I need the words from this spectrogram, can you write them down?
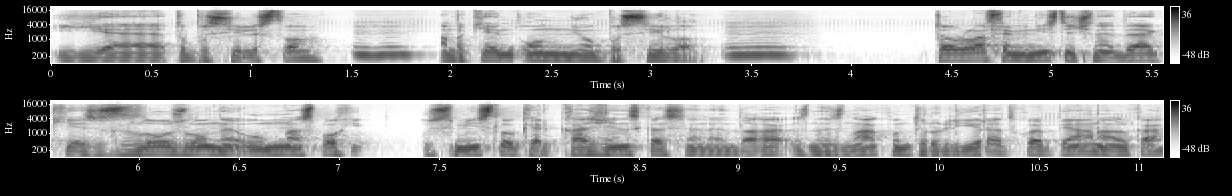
je to posilstvo, mm -hmm. ampak je on njo posilo. Mm -hmm. To je bila feministična ideja, ki je zelo, zelo neumna, sploh v smislu, ker kaj ženska se ne, da, ne zna kontrolirati, ko je pijana ali kaj.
